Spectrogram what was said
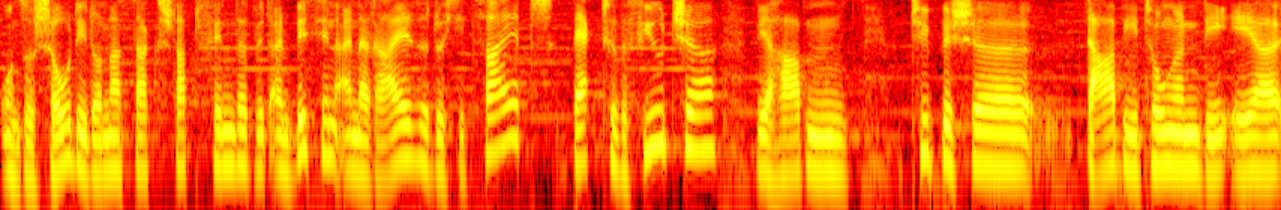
Unsere Show, die donnerstags stattfindet, wird ein bisschen eine Reise durch die Zeit, Back to the Future. Wir haben typische Darbietungen, die eher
